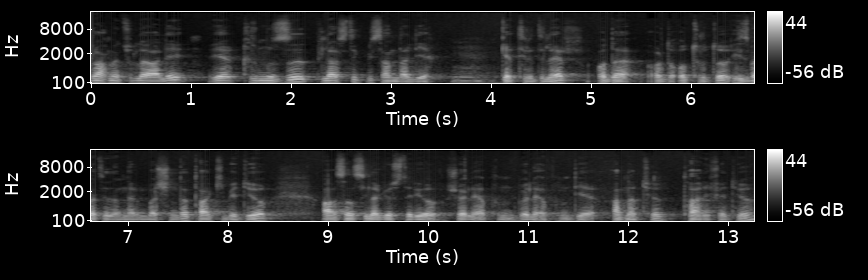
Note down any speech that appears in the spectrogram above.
rahmetullahi aleyh'e kırmızı plastik bir sandalye getirdiler. O da orada oturdu. Hizmet edenlerin başında takip ediyor. Asasıyla gösteriyor. Şöyle yapın, böyle yapın diye anlatıyor, tarif ediyor.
